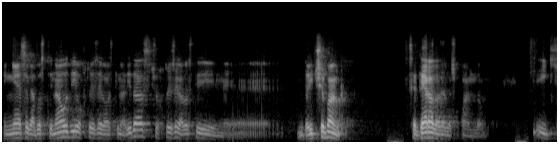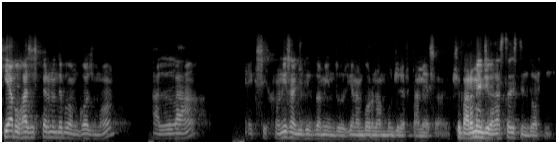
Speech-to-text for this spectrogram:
9% στην Audi, 8% στην Adidas και 8% στην ε, Deutsche Bank. Σε τέρατα τέλος πάντων. Οι αποφάσεις παίρνονται από τον κόσμο, αλλά εξυγχρονίσαν και τη δομή τους για να μπορούν να μπουν και λεφτά μέσα. Και παρόμοια και η κατάσταση στην Dortmund.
